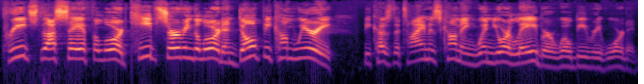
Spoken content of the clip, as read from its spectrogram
Preach, thus saith the Lord. Keep serving the Lord and don't become weary because the time is coming when your labor will be rewarded.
